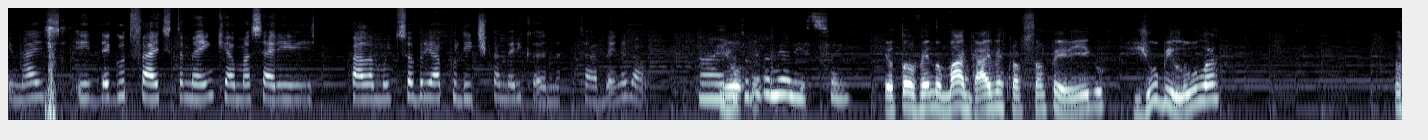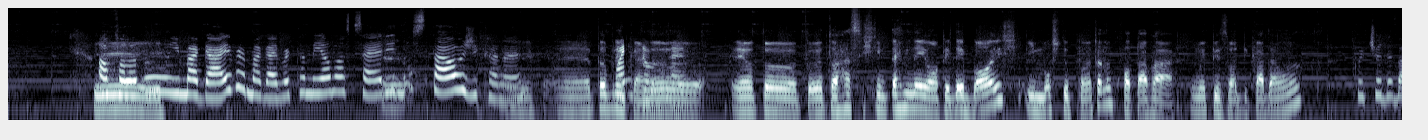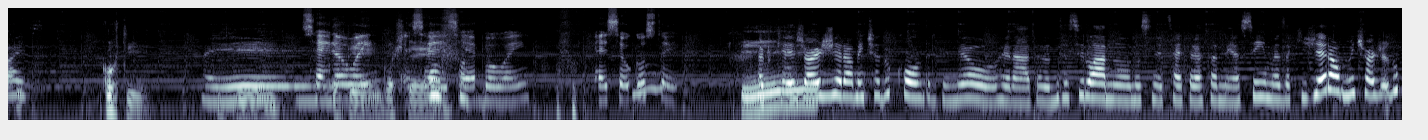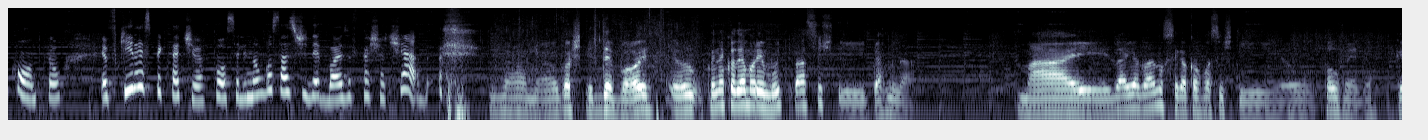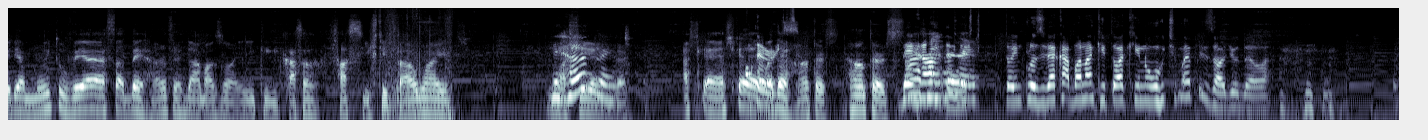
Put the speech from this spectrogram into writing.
e mais. E The Good Fight também, que é uma série fala muito sobre a política americana. Tá bem legal. Ah, eu, tá tudo na minha lista isso aí. Eu tô vendo MacGyver, Profissão Perigo, Jubilula Ó, falando em MacGyver, MacGyver também é uma série é, nostálgica, né? É, tô brincando. Então, é. Eu tô, tô, eu tô assistindo, terminei ontem The Boys e Monstro do Pântano, faltava um episódio de cada um. Curtiu The Boys? Curti. Aê! Sério, hein? Gostei. Essa, essa é boa, hein? Essa eu gostei. E... É porque Jorge geralmente é do contra, entendeu, Renata? Eu não sei se lá no, no Cine Etc também é assim, mas aqui geralmente Jorge é do contra. Então eu fiquei na expectativa, pô, se ele não gostasse de The Boys, eu ia ficar chateada. Não, não, eu gostei de The Boys. Eu, pena que eu demorei muito pra assistir e terminar. Mas aí agora eu não sei qual que eu vou assistir. Eu tô vendo. Eu queria muito ver essa The Hunters da Amazon aí, que caça fascista e tal, mas. The não achei ainda. Acho que é, acho que é, é The Hunters. Hunters. The ah, Hunters. Tô inclusive acabando aqui, tô aqui no último episódio dela.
